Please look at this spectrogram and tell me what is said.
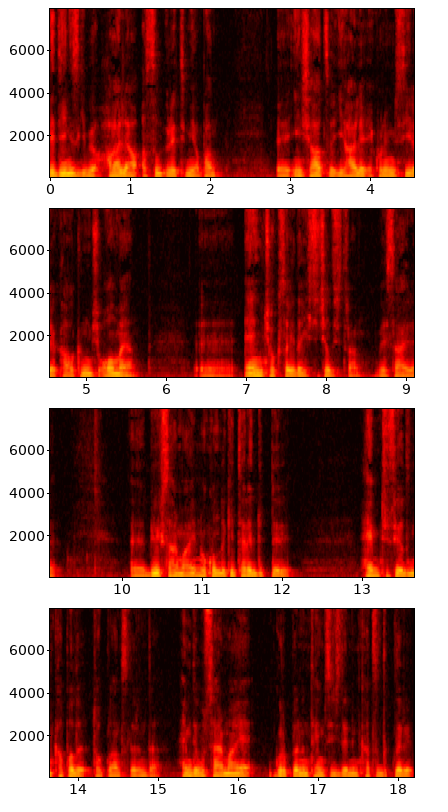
dediğiniz gibi hala asıl üretimi yapan e, inşaat ve ihale ekonomisiyle kalkınmış olmayan e, en çok sayıda işçi çalıştıran vesaire büyük sermayenin o konudaki tereddütleri hem TÜSİAD'ın kapalı toplantılarında hem de bu sermaye gruplarının temsilcilerinin katıldıkları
